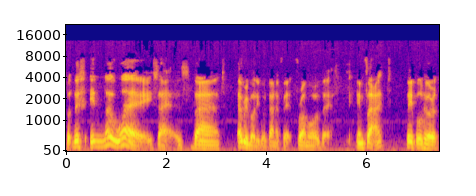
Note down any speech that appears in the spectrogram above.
But this in no way says that everybody would benefit from all of this. In fact, people who are at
